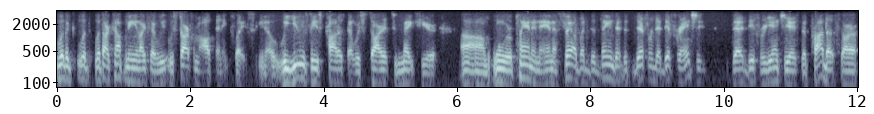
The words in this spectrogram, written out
with, with with our company, like I said, we, we start from an authentic place. You know, we use these products that we started to make here um, when we were playing in the NFL. But the thing that is different, that differentiates that differentiates the products are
